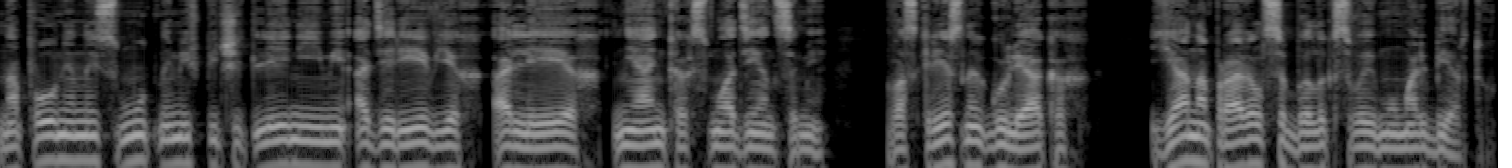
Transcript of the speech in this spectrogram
наполненной смутными впечатлениями о деревьях, аллеях, няньках с младенцами, воскресных гуляках, я направился было к своему мольберту.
